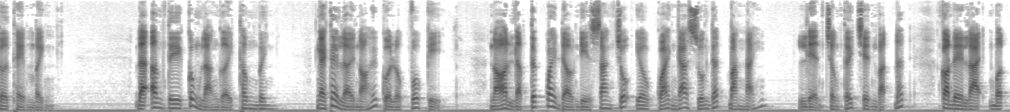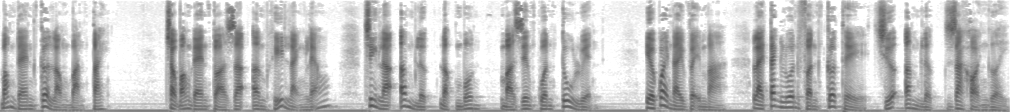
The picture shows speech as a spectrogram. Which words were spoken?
cơ thể mình. Đại âm ti cũng là người thông minh Nghe thấy lời nói của lục vô kỵ, Nó lập tức quay đầu nhìn sang chỗ yêu quái ngã xuống đất ban nãy, Liền trông thấy trên mặt đất Còn để lại một bóng đen cơ lòng bàn tay. Trong bóng đen tỏa ra âm khí lạnh lẽo, Chính là âm lực độc môn Mà Diêm quân tu luyện. Yêu quái này vậy mà Lại tách luôn phần cơ thể chứa âm lực ra khỏi người.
